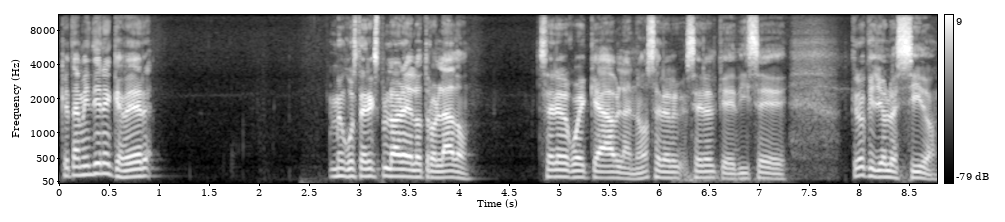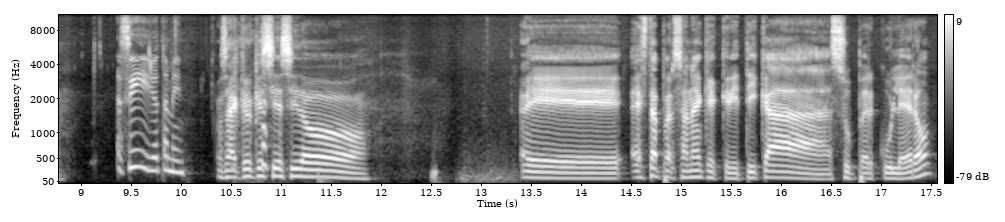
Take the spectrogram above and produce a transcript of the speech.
Que también tiene que ver. Me gustaría explorar el otro lado. Ser el güey que habla, ¿no? Ser el, ser el que dice. Creo que yo lo he sido. Sí, yo también. O sea, creo que sí he sido. Eh, esta persona que critica super culero.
